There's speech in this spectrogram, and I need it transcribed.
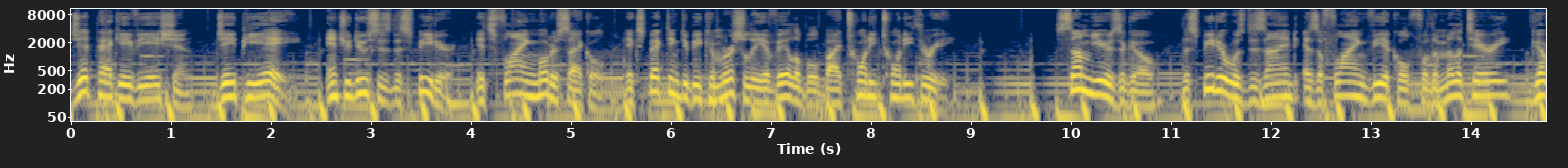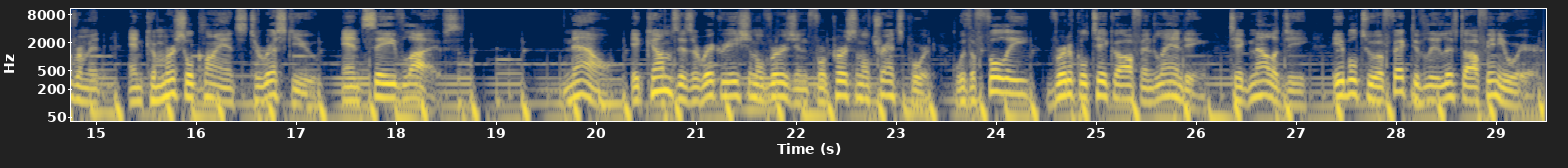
Jetpack Aviation, JPA, introduces the Speeder, its flying motorcycle, expecting to be commercially available by 2023. Some years ago, the Speeder was designed as a flying vehicle for the military, government, and commercial clients to rescue and save lives. Now, it comes as a recreational version for personal transport with a fully vertical takeoff and landing technology able to effectively lift off anywhere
